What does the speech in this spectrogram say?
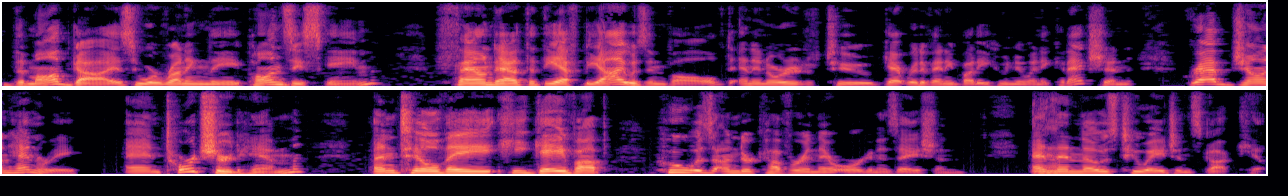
the mob guys who were running the Ponzi scheme found out that the FBI was involved, and in order to get rid of anybody who knew any connection, grabbed John Henry and tortured him until they he gave up who was undercover in their organization. And Yeah. then those two agents got killed.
